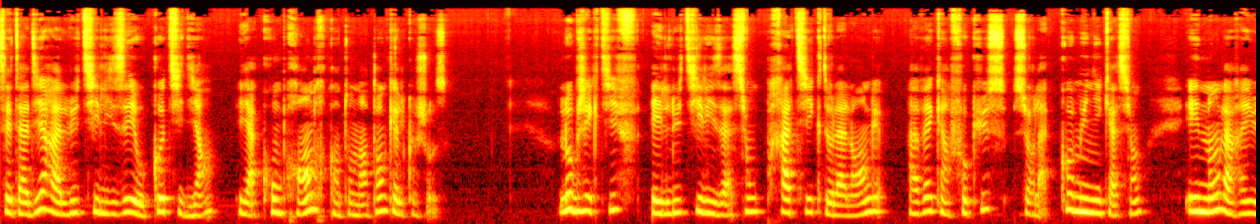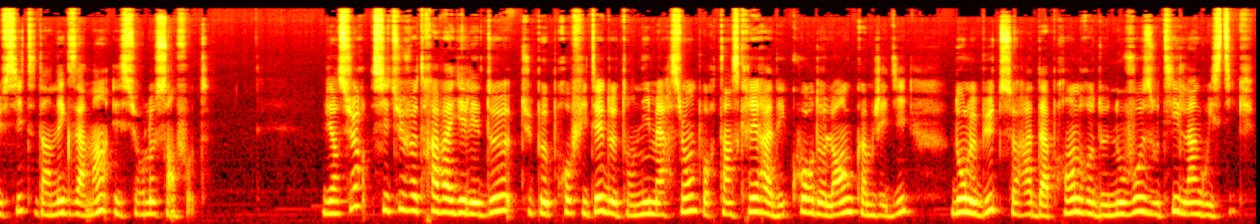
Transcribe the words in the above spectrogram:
c'est-à-dire à, l'utiliser au quotidien et à comprendre quand on entend quelque chose. L'objectif est l'utilisation pratique de la langue avec un focus sur la communication et non la réussite d'un examen et sur le sans faute. Bien sûr, si tu veux travailler les deux, tu peux profiter de ton immersion pour t'inscrire à des cours de langue, comme j'ai dit, dont le but sera d'apprendre de nouveaux outils linguistiques,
